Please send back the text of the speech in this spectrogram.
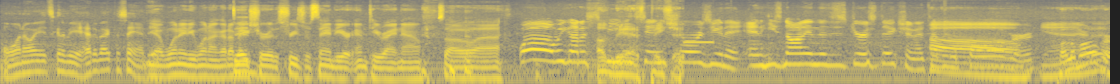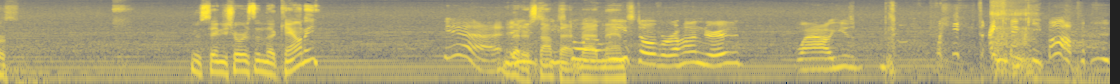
108 is going to be headed back to Sandy. Yeah, 181. I gotta make sure the streets of Sandy are empty right now. So, uh, Whoa, we got a Ugly speeding ass Sandy piece of- Shores unit, and he's not in this jurisdiction. I told him to pull over. yeah, Pull 'em there it over. is. was Sandy Shores in the county? Yeah, and better he's, stop he's that, going bad at man. least over hundred. Wow, he's. I can't keep up. I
